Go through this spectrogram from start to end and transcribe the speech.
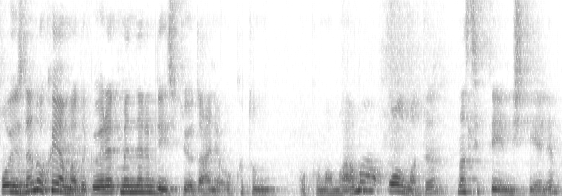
O yüzden okuyamadık. Öğretmenlerim de istiyordu hani okutum okumamı ama olmadı. Nasip değilmiş diyelim.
